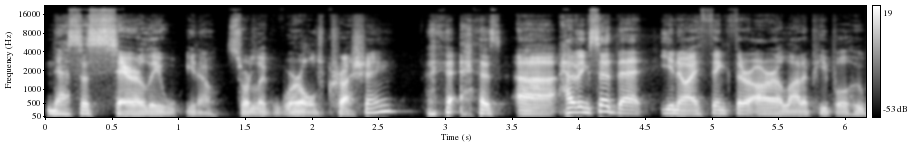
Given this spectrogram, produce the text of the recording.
necessarily, you know, sort of like world crushing. As uh, having said that, you know, I think there are a lot of people who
